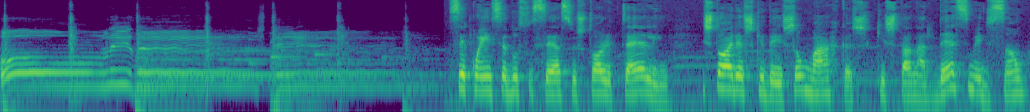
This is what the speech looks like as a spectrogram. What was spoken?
Only this, dear. Sequência do sucesso Storytelling, histórias que deixam marcas, que está na décima edição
